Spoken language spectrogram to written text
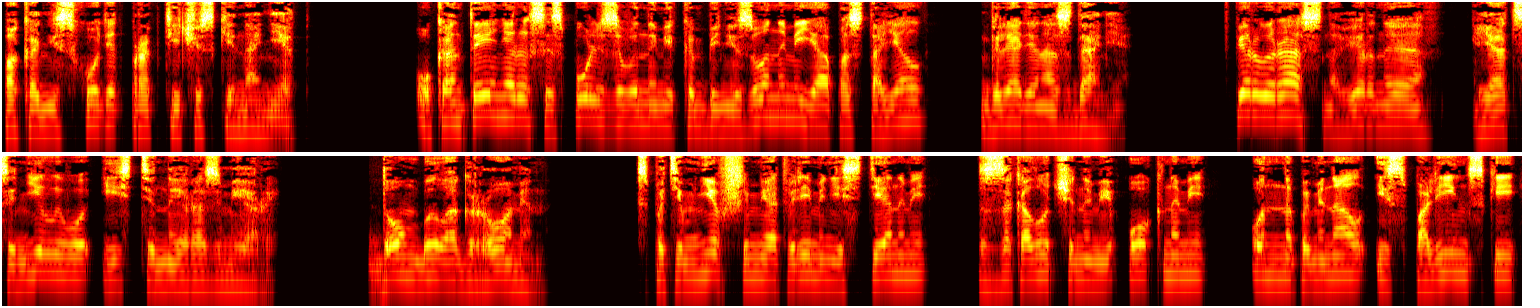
пока не сходят практически на нет. У контейнера с использованными комбинезонами я постоял, глядя на здание. В первый раз, наверное, я оценил его истинные размеры. Дом был огромен, с потемневшими от времени стенами, с заколоченными окнами, он напоминал исполинский,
